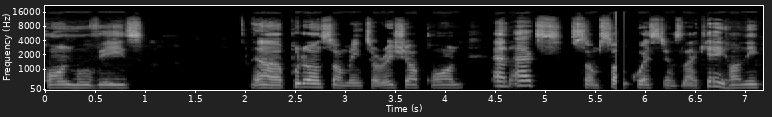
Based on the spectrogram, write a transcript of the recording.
porn movies uh, put on some interracial porn and ask some subtle questions like hey honey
